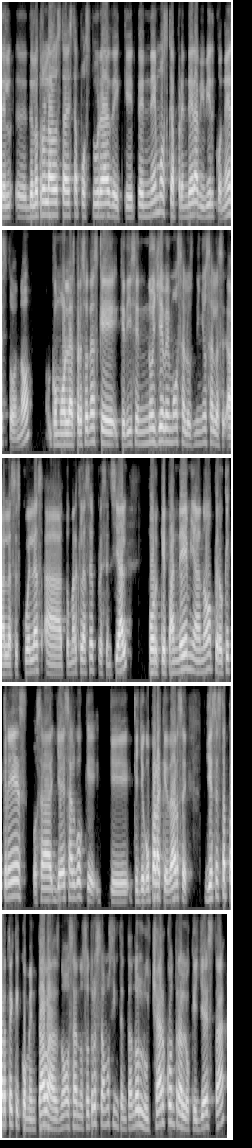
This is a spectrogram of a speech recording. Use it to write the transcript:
eh, del, otro lado está esta postura de que tenemos que aprender a vivir con esto, ¿no? Como las personas que, dicen no llevemos a los niños a las, escuelas a tomar clase presencial porque pandemia, ¿no? Pero ¿qué crees? O sea, ya es algo que, que, llegó para quedarse. Y es esta parte que comentabas, ¿no? O sea, nosotros estamos intentando luchar contra lo que ya está,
